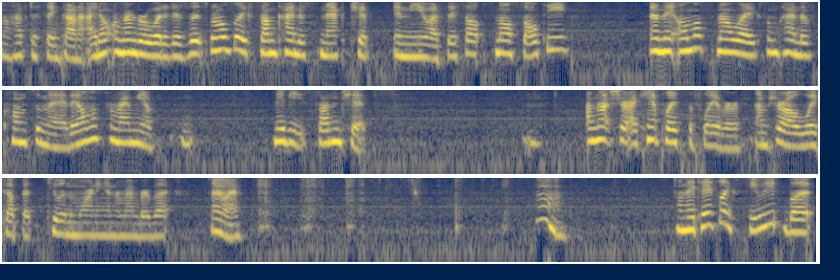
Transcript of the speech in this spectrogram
I'll have to think on it. I don't remember what it is, but it smells like some kind of snack chip in the US. They smell salty, and they almost smell like some kind of consomme. They almost remind me of maybe sun chips. I'm not sure. I can't place the flavor. I'm sure I'll wake up at 2 in the morning and remember, but anyway. Hmm. And they taste like seaweed, but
